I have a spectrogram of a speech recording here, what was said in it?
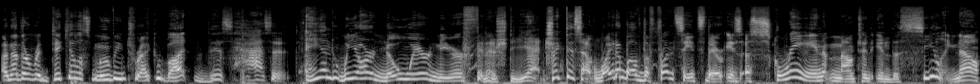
Another ridiculous movie trick, but this has it. And we are nowhere near finished yet. Check this out. Right above the front seats, there is a screen mounted in the ceiling. Now,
